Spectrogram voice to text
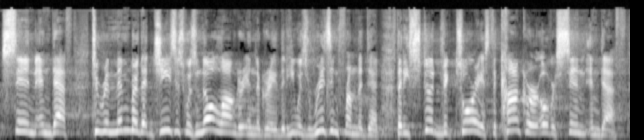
sin and death. To remember that Jesus was no longer in the grave, that he was risen from the dead, that he stood victorious, the conqueror over sin and death,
